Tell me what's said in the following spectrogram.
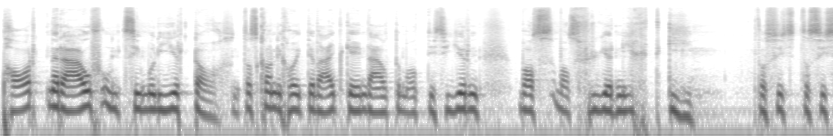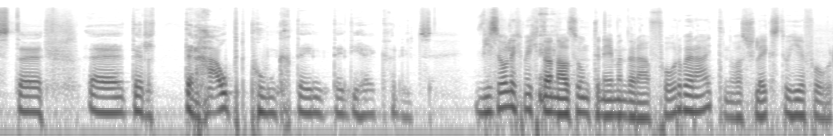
Partner auf und simuliert das. Und das kann ich heute weitgehend automatisieren, was, was früher nicht ging. Das ist, das ist äh, äh der, der Hauptpunkt, den, den die Hacker nutzen. Wie soll ich mich dann als Unternehmen darauf vorbereiten? Was schlägst du hier vor?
